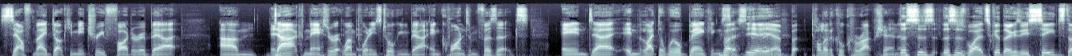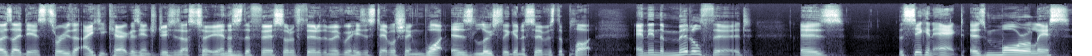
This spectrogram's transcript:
self-made documentary fodder about um, dark matter. At one point, he's talking about and quantum physics, and uh, and like the world banking But- system. yeah, yeah, but- political corruption. This is this is why it's good though because he seeds those ideas through the 80 characters he introduces us to and this is the first sort of third of the movie where he's establishing what is loosely going to serve as the plot and then the middle third is the second act is more or less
